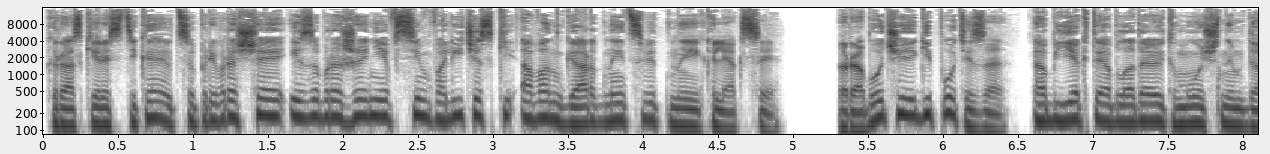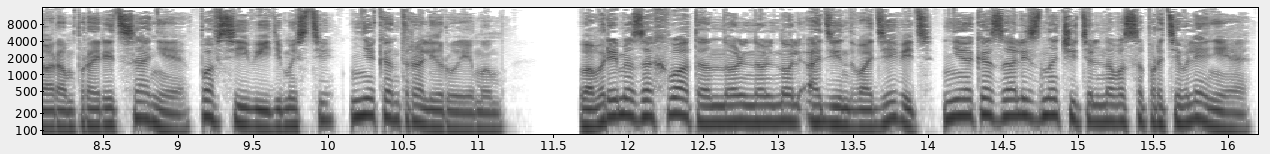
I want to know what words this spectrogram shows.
краски растекаются, превращая изображение в символически авангардные цветные кляксы. Рабочая гипотеза. Объекты обладают мощным даром прорицания, по всей видимости, неконтролируемым. Во время захвата 000129 не оказали значительного сопротивления.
